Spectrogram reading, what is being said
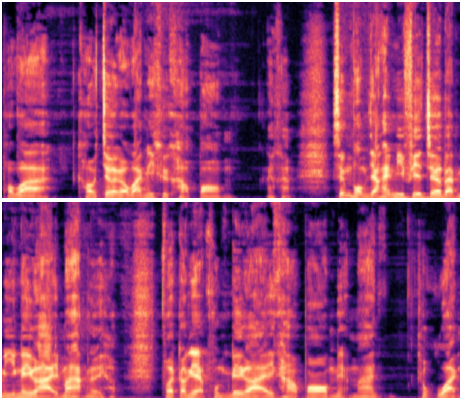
เพราะว่าเขาเจอแล้วว่านี่คือข่าวปลอม นะครับซึ่งผมอยากให้มีฟีเจอร์แบบนี้ในไลน์มากเลยครับ เพราะตอนนี้ผมได้ไลน์ข่าวปลอมเนี่ยมาทุกวัน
